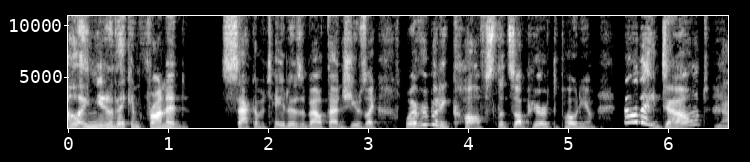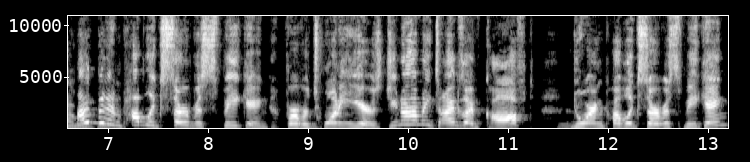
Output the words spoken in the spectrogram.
Oh, and you know, they confronted sack of potatoes about that, and she was like, "Well, everybody coughs that's up here at the podium." No, they don't. Like I've been that. in public service speaking for over Yeah. 20 years. Do you know how many times I've coughed Yeah. during public service speaking?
